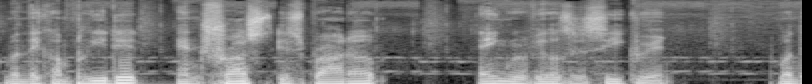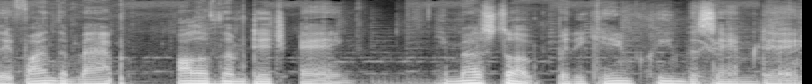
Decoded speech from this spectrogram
When they complete it and trust is brought up, Aang reveals his secret. When they find the map, all of them ditch Aang. He messed up, but he came clean the same day.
